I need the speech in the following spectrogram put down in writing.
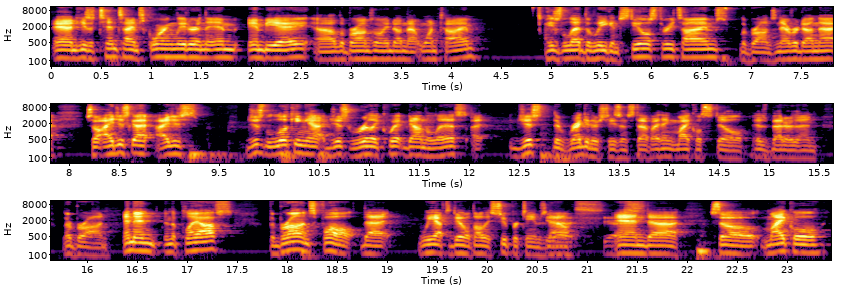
and he's a ten-time scoring leader in the M- NBA. Uh, LeBron's only done that one time. He's led the league in steals three times. LeBron's never done that. So I just got I just just looking at just really quick down the list. I, just the regular season stuff. I think Michael still is better than LeBron. And then in the playoffs, LeBron's fault that we have to deal with all these super teams now. Yes, yes. And uh, so Michael,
